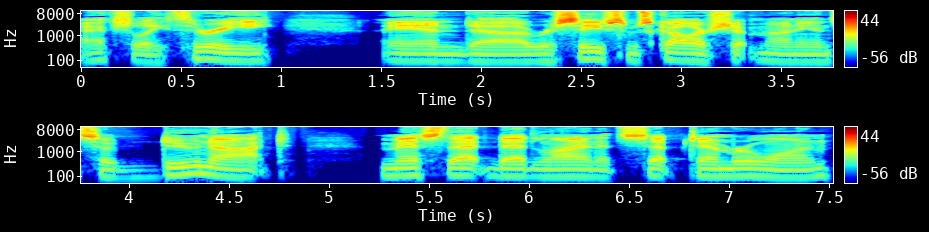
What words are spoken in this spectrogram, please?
Actually, three, and uh, receive some scholarship money. And so, do not miss that deadline. It's September 1.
